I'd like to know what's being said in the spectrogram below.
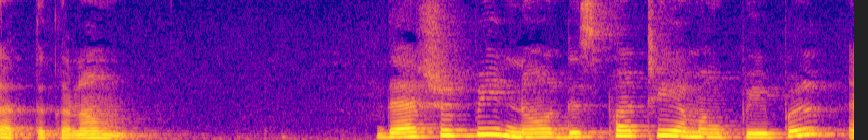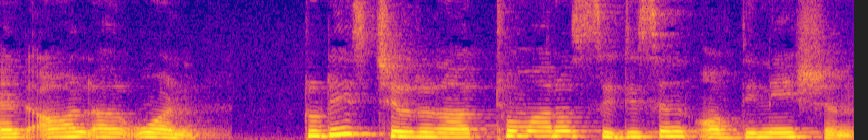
கற்றுக்கணும் there should be no disparity among people and all are one today's children are tomorrow citizen of the nation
